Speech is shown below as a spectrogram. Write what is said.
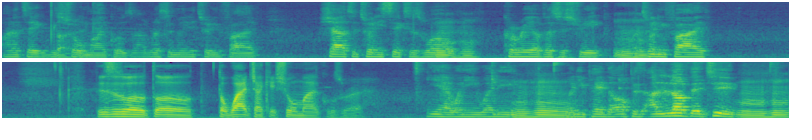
Undertaker versus Shawn Michaels at WrestleMania 25. Shout out to 26 as well. Mhm. Career versus Streak. Mhm. At 25. This is what the the white jacket Shawn Michaels, right? Yeah, when he when he Mhm. when he played the opposite, I loved it too. hmm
